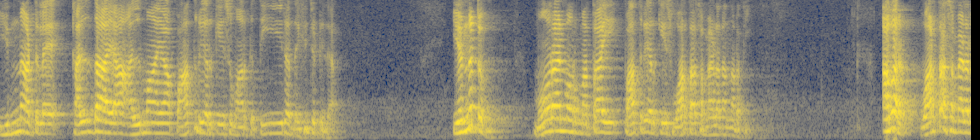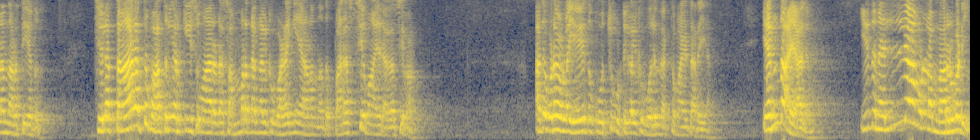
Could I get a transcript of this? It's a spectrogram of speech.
ഇന്നാട്ടിലെ കൽതായ അൽമായ പാത്രിയർക്കേസുമാർക്ക് തീരെ ദഹിച്ചിട്ടില്ല. എന്നിട്ടും മോറാൻമോർ മത്തായി പാത്രിയർക്കീസ് വാർത്താ സമ്മേളനം നടത്തി. അവർ വാർത്താ സമ്മേളനം നടത്തിയത് ചില താഴത്ത് പാത്രിയർക്കീസുമാരുടെ സമ്മർദ്ദങ്ങൾക്ക് വഴങ്ങിയാണെന്നത് പരസ്യമായ രഹസ്യമാണ്. അത് ഇവിടെയുള്ള ഏത് കൊച്ചുകുട്ടികൾക്ക് പോലും വ്യക്തമായിട്ട് അറിയാം എന്തായാലും ഇതിനെല്ലാമുള്ള മറുപടി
